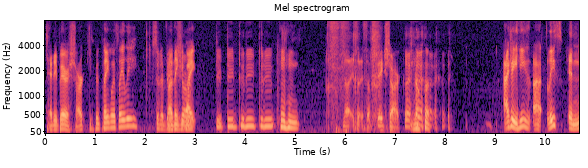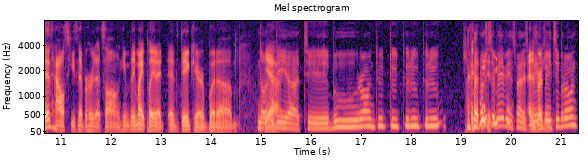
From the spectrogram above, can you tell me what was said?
teddy bear shark he's been playing with lately. Is it a So I think shark? he might. Do, do, do, do, do, do. no, it's a, it's a big shark. No, actually, he's uh, at least in this house he's never heard that song. He they might play it at, at daycare, but um, No, Yeah. it'd be uh, tiburon. Do, do, do, do, do, do. What is it, baby in Spanish? Spanish Baby version? tiburon.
